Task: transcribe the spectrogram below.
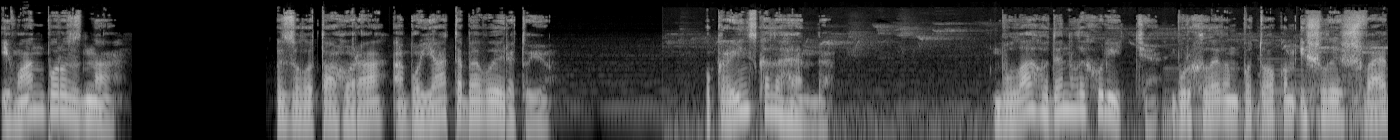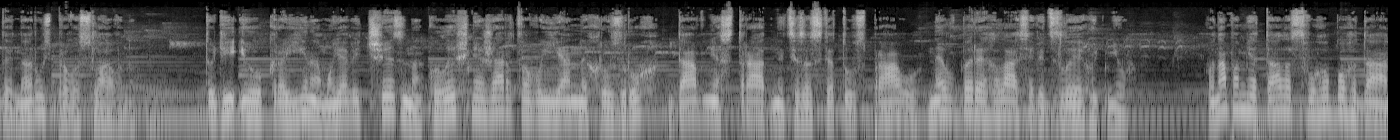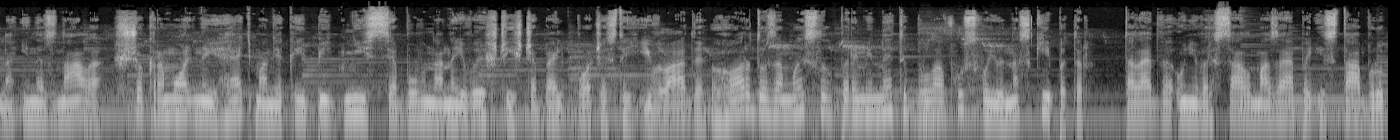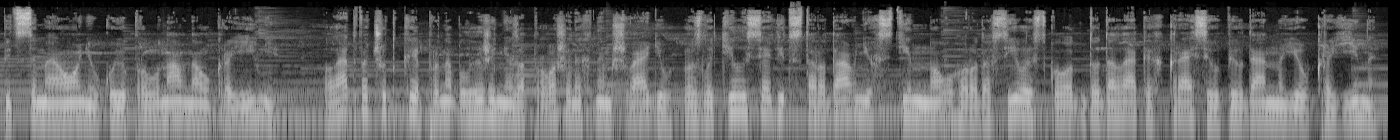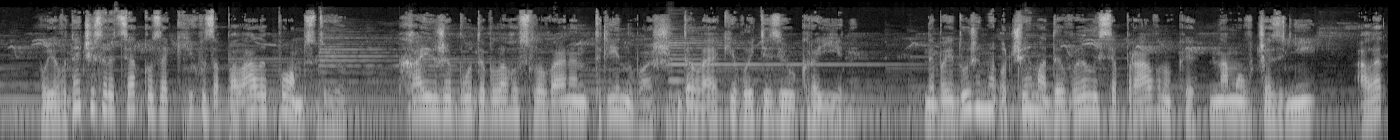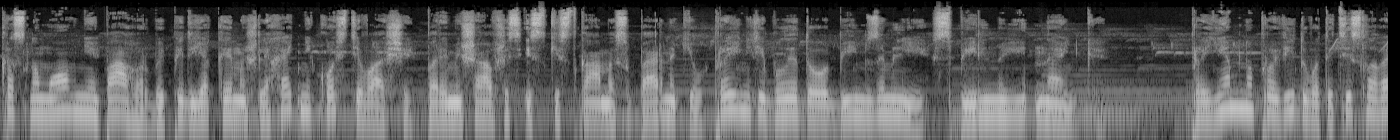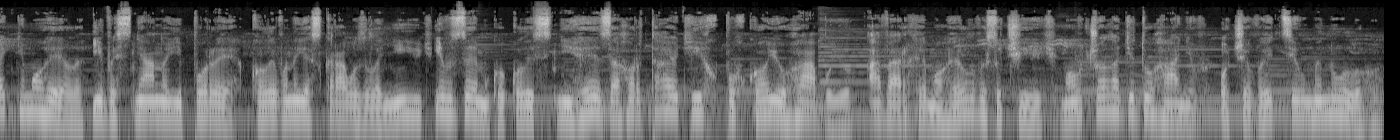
Іван Борозна Золота гора або я тебе вирятую. Українська легенда. Була година лихоліття. Бурхливим потоком ішли шведи на Русь православну. Тоді і Україна, моя вітчизна, колишня жертва воєнних розрух, давня страдниця за святу справу, не вбереглася від злигоднів. Вона пам'ятала свого Богдана і не знала, що крамольний гетьман, який піднісся був на найвищий щабель почестей і влади, гордо замислив перемінити булаву свою на скіпетр. Та ледве універсал Мазепи із табору під Симеонівкою пролунав на Україні, ледве чутки про наближення запрошених ним шведів розлетілися від стародавніх стін Новгорода Сіверського до далеких кресів південної України. Войовничі серця козаків запалали помстою. Хай же буде благословенен трін ваш, далекі витязі України. Небайдужими очима дивилися правнуки на мовчазні, але красномовні пагорби, під якими шляхетні кості ваші, перемішавшись із кістками суперників, прийняті були до обійм землі, спільної неньки. Приємно провідувати ці славетні могили і весняної пори, коли вони яскраво зеленіють, і взимку, коли сніги загортають їх пухкою габою, а верхи могил височіють, мов чола дідуганів, очевидців минулого.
